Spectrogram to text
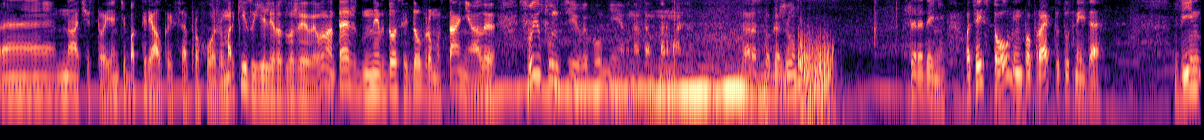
е- начисто і антибактеріалкою все проходжу. Маркізу єлі розложили. Вона теж не в досить доброму стані, але свою функцію виповнює вона там нормально. Зараз покажу всередині. Оцей стол він по проекту тут не йде. Він.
